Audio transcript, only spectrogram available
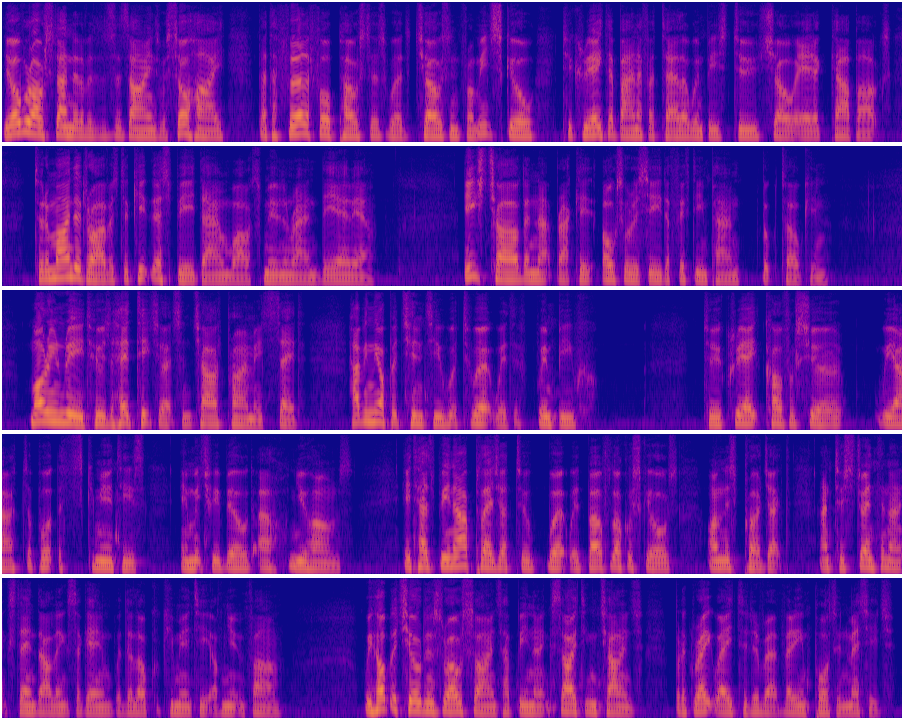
The overall standard of the designs was so high that a further four posters were chosen from each school to create a banner for Taylor Wimpey's two show area car parks to remind the drivers to keep their speed down whilst moving around the area. Each child in that bracket also received a £15 book token. Maureen Reid, who is a head teacher at St Charles Primary, said, having the opportunity to work with Wimpey to create colourful sure we are to support the communities in which we build our new homes. It has been our pleasure to work with both local schools on this project and to strengthen and extend our links again with the local community of Newton Farm. We hope the children's road signs have been an exciting challenge, but a great way to deliver a very important message.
